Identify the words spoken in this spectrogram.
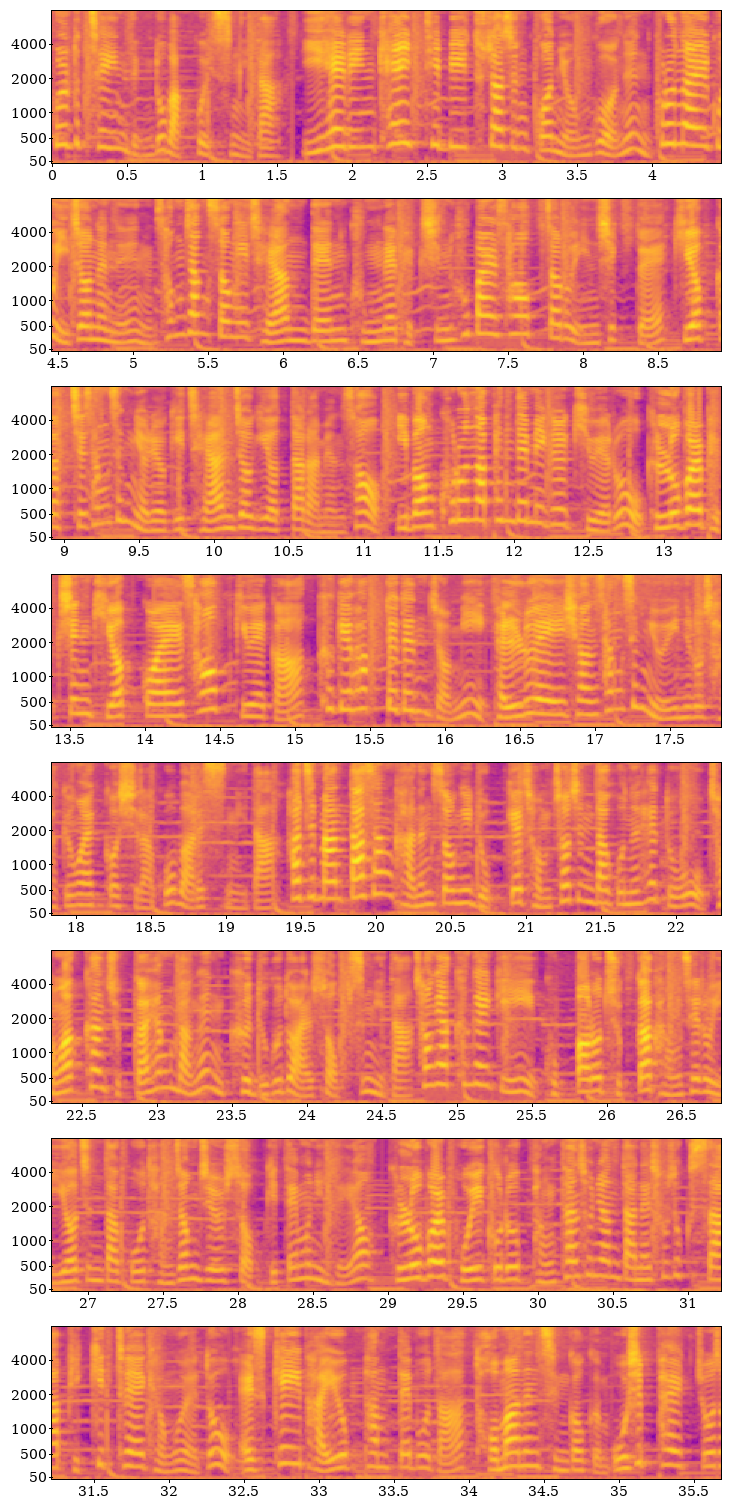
콜드체인 등도 맡고 있습니다. 이혜린 KTB 투자증권 연구원은 코로나19 이전에는 성장성이 제 한된 국내 백신 후발 사업자로 인식돼 기업 가치 상승 여력이 제한적이었다라면서 이번 코로나 팬데믹을 기회로 글로벌 백신 기업과의 사업 기회가 크게 확대된 점이 밸류에이션 상승 요인으로 작용할 것이라고 말했습니다. 하지만 따상 가능성이 높게 점쳐진다고는 해도 정확한 주가 향방은 그 누구도 알 수 없습니다. 청약 흥액이 곧바로 주가 강세로 이어진다고 단정 지을 수 없기 때문인데요. 글로벌 보이그룹 방탄소년단의 소속사 빅히트의 경우에도 SK 바이오팜 때보다 더 많은 증거금 58조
